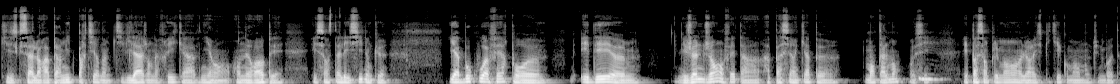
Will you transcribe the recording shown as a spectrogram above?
que ça leur a permis de partir d'un petit village en Afrique à venir en, Europe et, s'installer ici. Donc, euh, il y a beaucoup à faire pour euh, aider les jeunes gens en fait à, passer un cap mentalement aussi, mm. et pas simplement leur expliquer comment on monte une boîte.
